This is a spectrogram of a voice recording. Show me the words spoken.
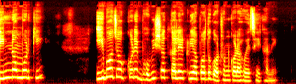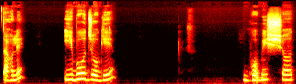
তিন নম্বর কি? ইব যোগ করে ভবিষ্যৎকালের ক্রিয়াপদ গঠন করা হয়েছে এখানে। তাহলে ইব যোগে ভবিষ্যৎ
